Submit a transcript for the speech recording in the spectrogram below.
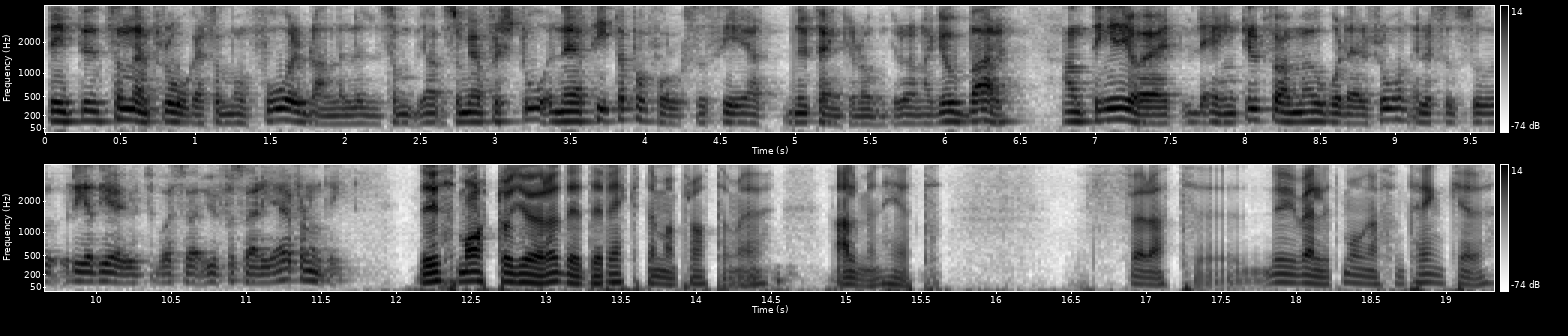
Det är inte en sån där fråga som man får ibland. Eller som, jag, som jag förstår. När jag tittar på folk så ser jag att nu tänker de gröna gubbar. Antingen gör jag det enkelt för mig att gå därifrån. Eller så, så reder jag ut vad UFO Sverige är för någonting. Det är smart att göra det direkt när man pratar med allmänhet. För att eh, det är väldigt många som tänker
